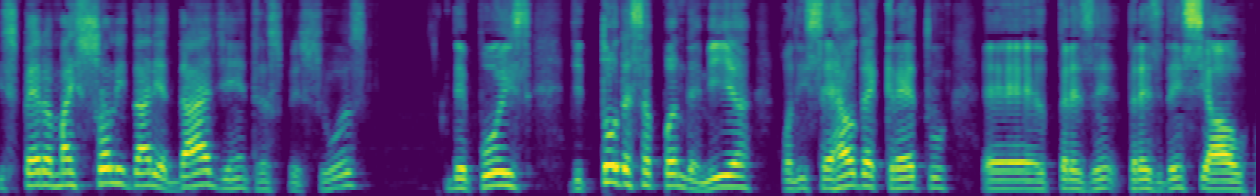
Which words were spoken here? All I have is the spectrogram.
espera mais solidariedade entre as pessoas depois de toda essa pandemia, quando encerrar o decreto é, presidencial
